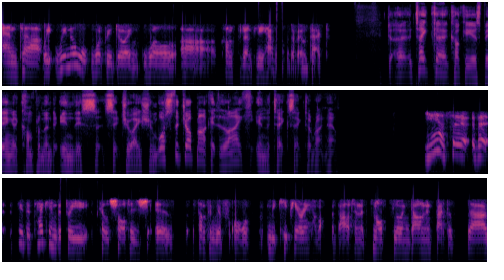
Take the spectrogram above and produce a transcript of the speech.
And uh, we, we know what we're doing will uh, confidently have a positive impact. Uh, take uh, cocky as being a compliment in this situation. What's the job market like in the tech sector right now? Yeah, so the see the tech industry skill shortage is something we've all we keep hearing about, and it's not slowing down. In fact, it's uh,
